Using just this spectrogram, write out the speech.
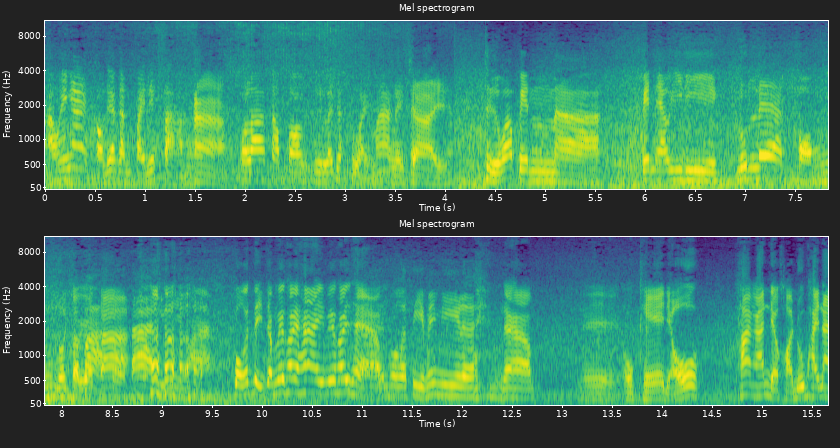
เอาง่ายๆเขาเรียกกันไฟเลขสามอ่าเวลาขับตอนคืนแล้วจะสวยมากเลยใช่ถือว่าเป็นอ่าเป็น LED รุ่นแรกของรถกระบะโตต้าที่มีมาปกติจะไม่ค่อยให้ไม่ค่อยแถมปกติไม่มีเลยนะครับนี่โอเค เดี๋ยว ถ้างั้นเดี๋ยวขอดูภายใน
